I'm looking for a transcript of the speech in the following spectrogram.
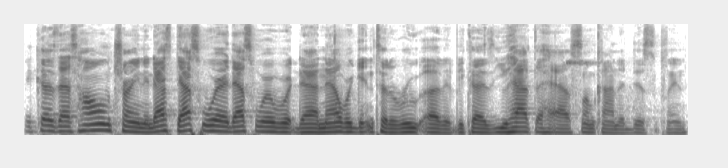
because that's home training. That's that's where that's where we're now. Now we're getting to the root of it because you have to have some kind of discipline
